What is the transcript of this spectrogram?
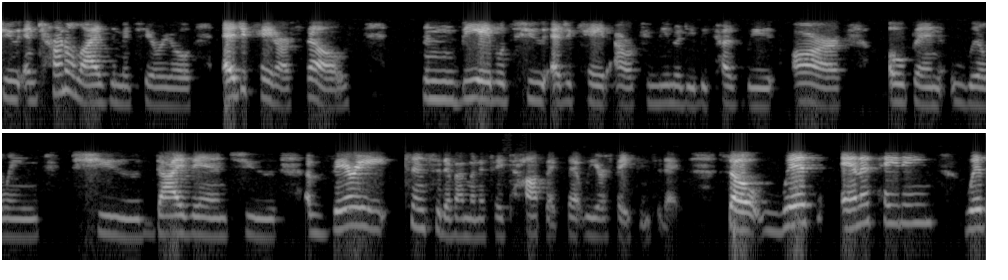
to internalize the material, educate ourselves, and be able to educate our community because we are open, willing to dive into a very sensitive, I'm going to say, topic that we are facing today. So, with annotating, with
